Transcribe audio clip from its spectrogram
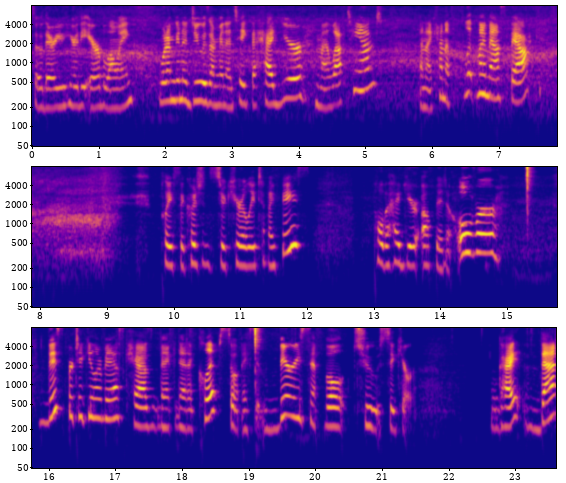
so there you hear the air blowing. What I'm gonna do is I'm gonna take the headgear in my left hand and I kind of flip my mask back, place the cushion securely to my face, pull the headgear up and over. This particular mask has magnetic clips, so it makes it very simple to secure. Okay, then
